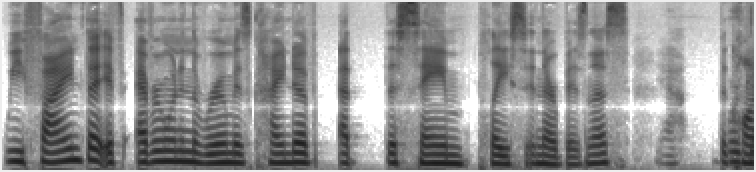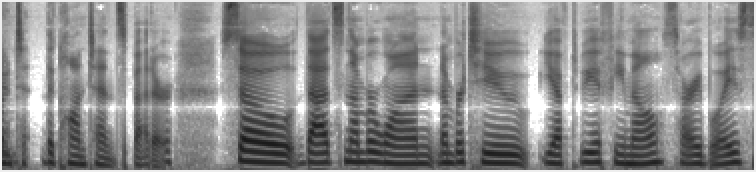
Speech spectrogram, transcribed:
we find that if everyone in the room is kind of at the same place in their business, Yeah. the content the content's better. So that's number one. Number two, you have to be a female. Sorry, boys.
